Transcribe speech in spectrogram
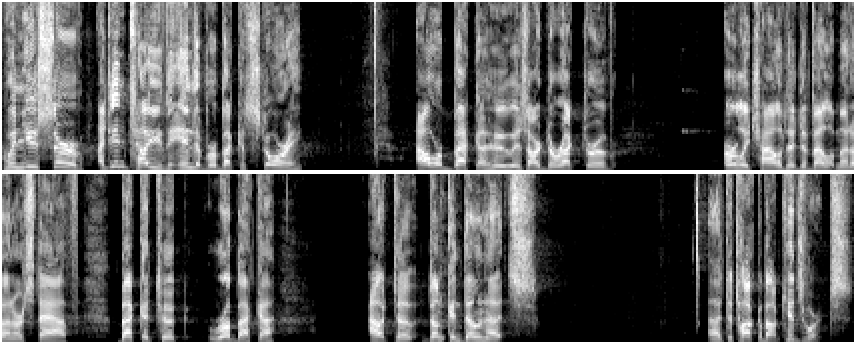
When you serve, I didn't tell you the end of Rebecca's story. Our Becca, who is our director of early childhood development on our staff, Becca took Rebecca out to Dunkin' Donuts uh, to talk about kids' works.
